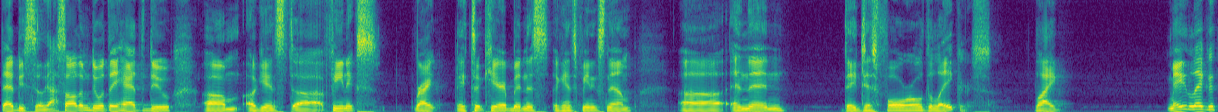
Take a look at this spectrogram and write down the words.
That'd be silly. I saw them do what they had to do um, against uh, Phoenix. Right? They took care of business against Phoenix. Them, uh, and then they just 4 the Lakers. Like made Lakers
